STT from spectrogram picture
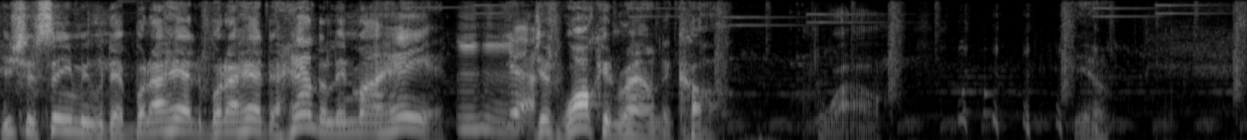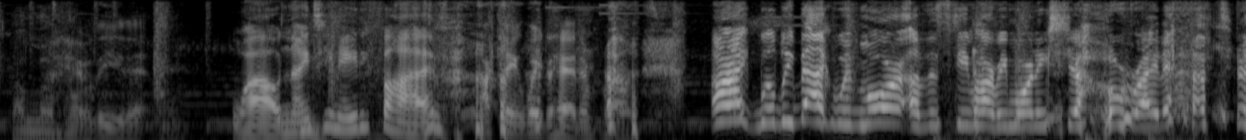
You should see me with that, but I had, but I had the handle in my hand, mm-hmm. Yeah. just walking around the car. Wow. Yeah. I love I it. can't believe that, man. Wow, 1985. I can't wait to have them problems. All right, we'll be back with more of the Steve Harvey Morning Show right after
